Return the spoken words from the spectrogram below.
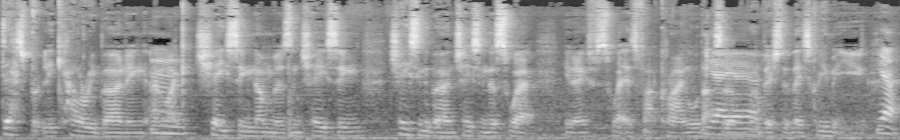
desperately calorie burning and Mm. like chasing numbers and chasing chasing the burn, chasing the sweat. You know, sweat is fat crying, all that Yeah, sort yeah, of yeah. rubbish that they scream at you. yeah,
